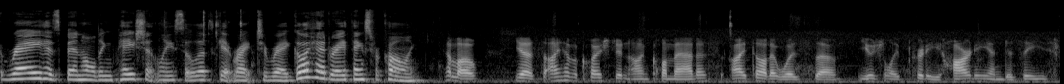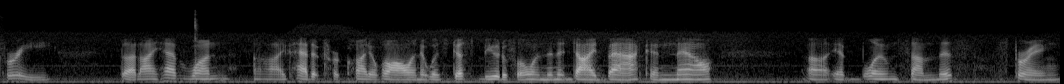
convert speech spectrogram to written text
Ray has been holding patiently, so let's get right to Ray. Go ahead, Ray. Thanks for calling. Hello. Yes, I have a question on clematis. I thought it was uh, usually pretty hardy and disease free, but I have one. Uh, I've had it for quite a while, and it was just beautiful, and then it died back, and now uh, it bloomed some this spring,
